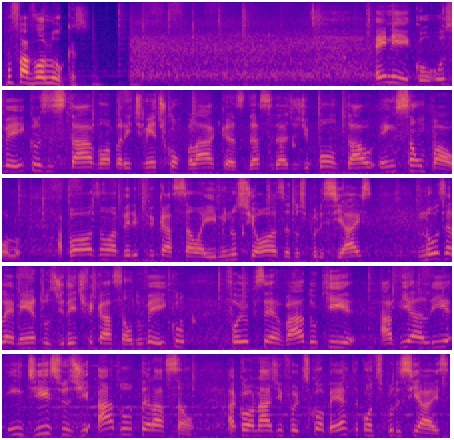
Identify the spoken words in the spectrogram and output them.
Por favor, Lucas. Ei, Nico, os veículos estavam aparentemente com placas da cidade de Pontal, em São Paulo. Após uma verificação aí minuciosa dos policiais nos elementos de identificação do veículo, foi observado que havia ali indícios de adulteração. A clonagem foi descoberta quando os policiais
